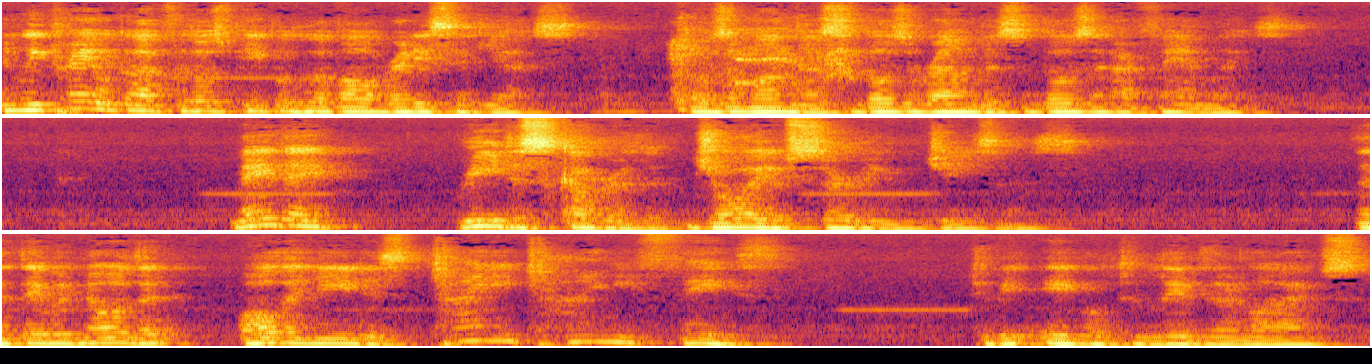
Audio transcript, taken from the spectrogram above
And we pray, O oh God, for those people who have already said yes, those among us, and those around us, and those in our families. May they rediscover the joy of serving Jesus. That they would know that all they need is tiny, tiny faith to be able to live their lives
